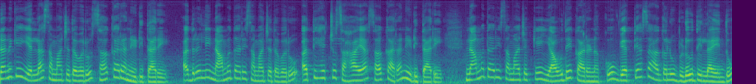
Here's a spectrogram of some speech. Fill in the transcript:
ನನಗೆ ಎಲ್ಲ ಸಮಾಜದವರು ಸಹಕಾರ ನೀಡಿದ್ದಾರೆ. ಅದರಲ್ಲಿ ನಾಮಧಾರಿ ಸಮಾಜದವರು ಅತಿ ಹೆಚ್ಚು ಸಹಾಯ, ಸಹಕಾರ ನೀಡಿದ್ದಾರೆ. ನಾಮಧಾರಿ ಸಮಾಜಕ್ಕೆ ಯಾವುದೇ ಕಾರಣಕ್ಕೂ ವ್ಯತ್ಯಾಸ ಆಗಲು ಬಿಡುವುದಿಲ್ಲ ಎಂದು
